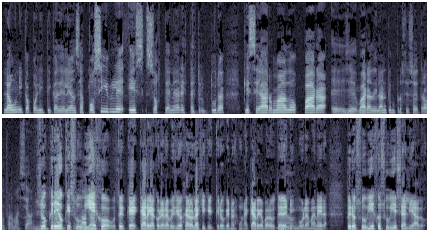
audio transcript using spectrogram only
la única política de alianzas posible es sostener esta estructura que se ha armado para eh, llevar adelante un proceso de transformación. Yo creo que su viejo, usted carga con el apellido Jarolaski, que creo que no es una carga para usted de ninguna manera, pero su viejo se hubiese aliado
